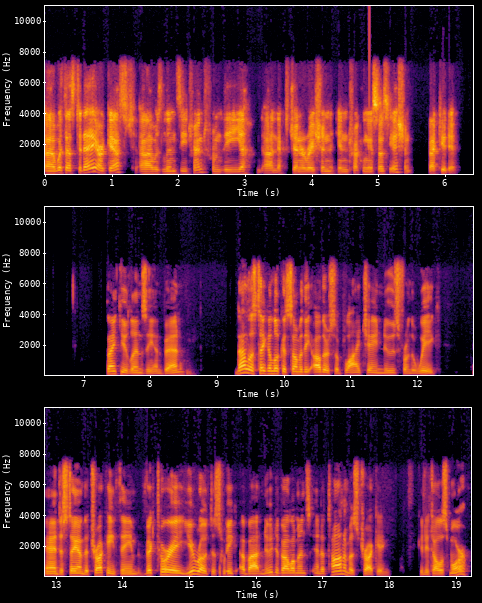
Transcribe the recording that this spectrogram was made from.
uh, with us today, our guest uh, was Lindsay Trent from the uh, Next Generation in Trucking Association. Back to you, Dave. Thank you, Lindsay and Ben. Now let's take a look at some of the other supply chain news from the week. And to stay on the trucking theme, Victoria, you wrote this week about new developments in autonomous trucking. Can you tell us more?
